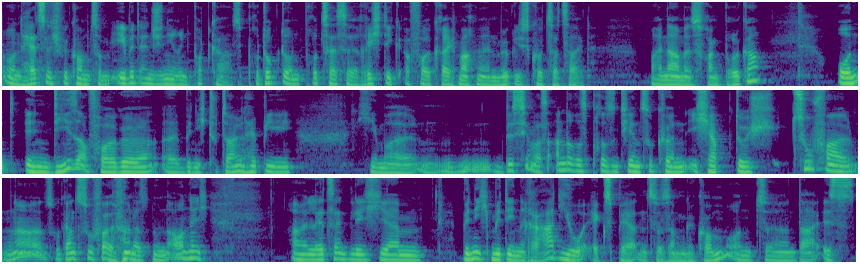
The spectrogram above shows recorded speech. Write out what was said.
und herzlich willkommen zum EBIT Engineering Podcast. Produkte und Prozesse richtig erfolgreich machen in möglichst kurzer Zeit. Mein Name ist Frank Brücker und in dieser Folge äh, bin ich total happy, hier mal ein bisschen was anderes präsentieren zu können. Ich habe durch Zufall, na, so ganz Zufall war das nun auch nicht, aber letztendlich ähm, bin ich mit den Radioexperten zusammengekommen und äh, da ist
